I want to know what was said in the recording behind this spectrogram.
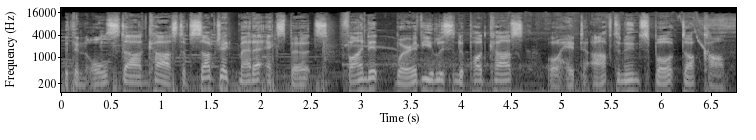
with an all star cast of subject matter experts. Find it wherever you listen to podcasts or head to afternoonsport.com.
